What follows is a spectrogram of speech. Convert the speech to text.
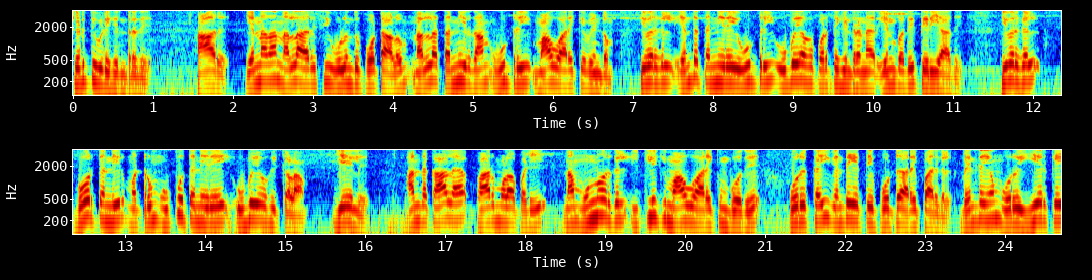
கெடுத்து விடுகின்றது. ஆறு என்னதான் நல்ல அரிசி உளுந்து போட்டாலும் நல்ல தண்ணீர் தான் ஊற்றி மாவு அரைக்க வேண்டும். இவர்கள் எந்த தண்ணீரை ஊற்றி உபயோகப்படுத்துகின்றனர் என்பது தெரியாது. இவர்கள் போர் தண்ணீர் மற்றும் உப்பு தண்ணீரை உபயோகிக்கலாம். ஏழு அந்த கால பார்முலா படி நம் முன்னோர்கள் இட்லிக்கு மாவு அரைக்கும் போது ஒரு கை வெந்தயத்தை போட்டு அரைப்பார்கள். வெந்தயம் ஒரு இயற்கை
